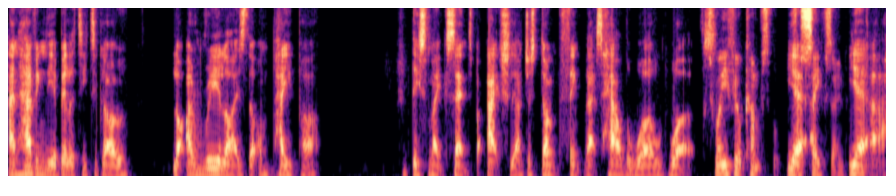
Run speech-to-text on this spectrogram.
and having the ability to go, look, I realise that on paper this makes sense, but actually I just don't think that's how the world works. It's where you feel comfortable. It's Yeah. a safe zone. Yeah.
